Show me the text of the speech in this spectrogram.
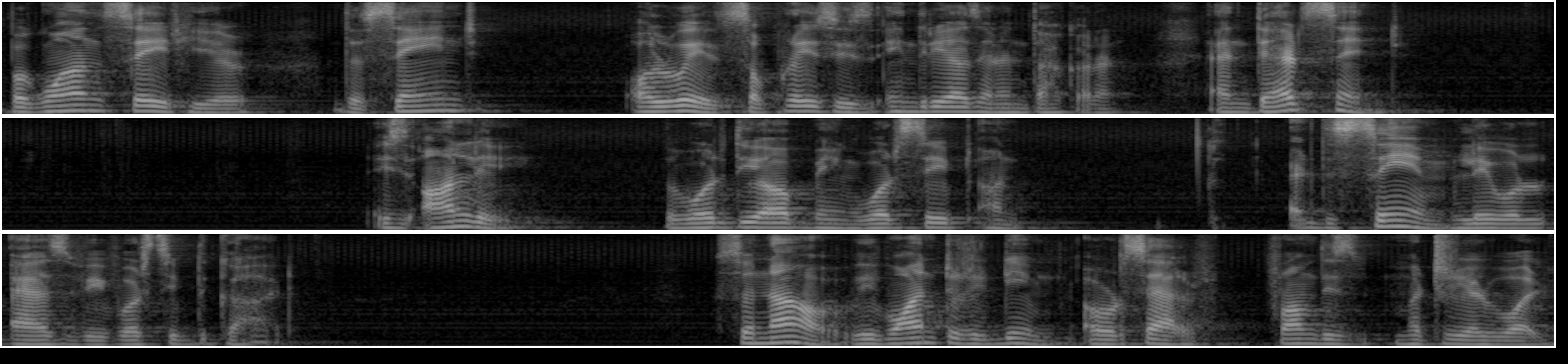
Bhagwan said here, the saint always suppresses indriyas and antakaran, and that saint is only worthy of being worshipped on at the same level as we worship the God. So now we want to redeem ourselves from this material world.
